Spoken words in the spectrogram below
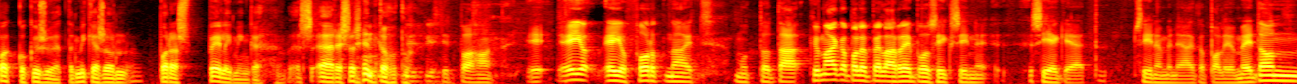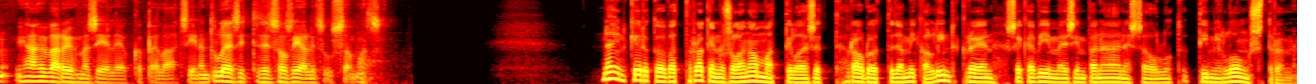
pakko kysyä, että mikä se on paras peli, minkä ääressä rentoutuu? Pistit pahan. Ei, ei, ole, ei ole Fortnite, mutta tota, kyllä mä aika paljon pelaan Rainbow Sixin siekeä, että siinä menee aika paljon. Meitä on ihan hyvä ryhmä siellä, jotka pelaa. Siinä tulee sitten se sosiaalisuus samassa. Näin kertoivat rakennusalan ammattilaiset raudoittaja Mika Lindgren sekä viimeisimpänä äänessä ollut Timi Longström,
